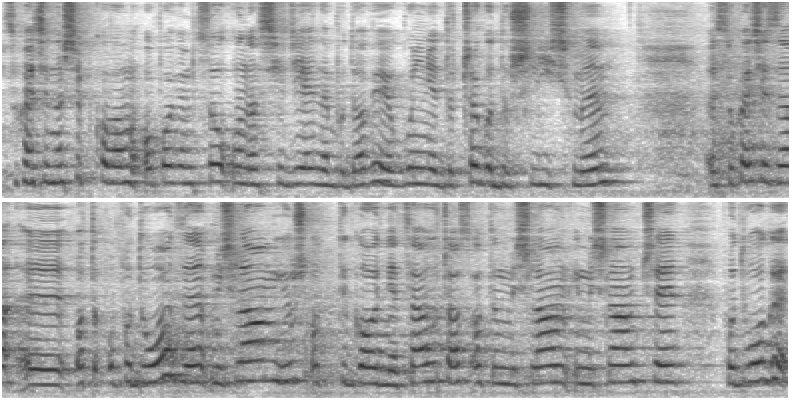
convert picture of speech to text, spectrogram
Słuchajcie, na szybko Wam opowiem, co u nas się dzieje na budowie i ogólnie do czego doszliśmy. Słuchajcie, za, y, o, o podłodze myślałam już od tygodnia, cały czas o tym myślałam i myślałam, czy podłogę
